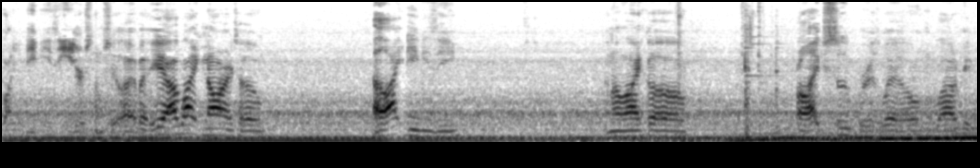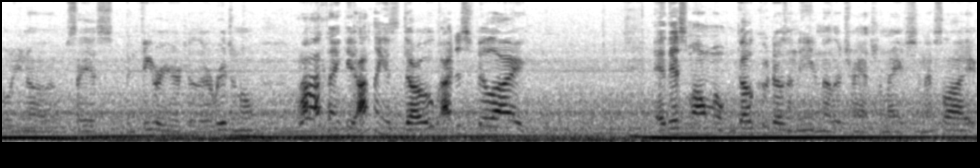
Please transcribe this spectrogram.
like DBZ or some shit like that. But yeah, I like Naruto. I like DBZ. And I like uh I like Super as well. A lot of people, you know, say it's inferior to the original. Well, I think it, I think it's dope. I just feel like at this moment, Goku doesn't need another transformation. It's like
